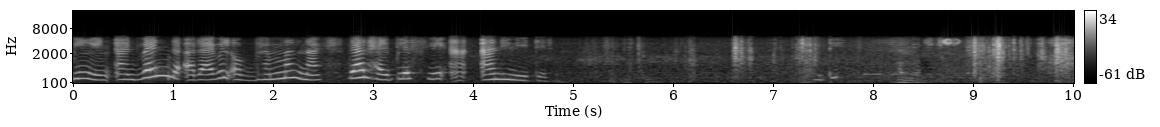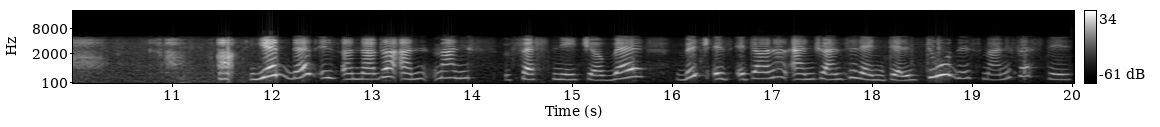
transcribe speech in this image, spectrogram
being, and when the arrival of Brahma's night, they are helplessly annihilated. Uh, yet there is another unmanifest nature where which is eternal and transcendental. To this manifested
